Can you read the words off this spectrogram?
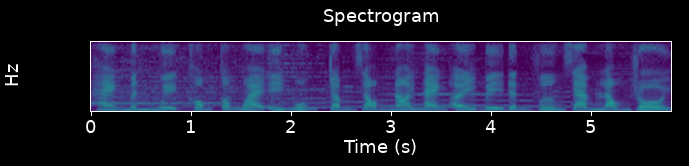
Hàng Minh Nguyệt không có ngoài ý muốn trầm giọng nói, nàng ấy bị định vương giam lỏng rồi.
